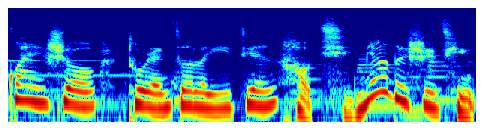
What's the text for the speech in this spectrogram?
怪兽突然做了一件好奇妙的事情，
